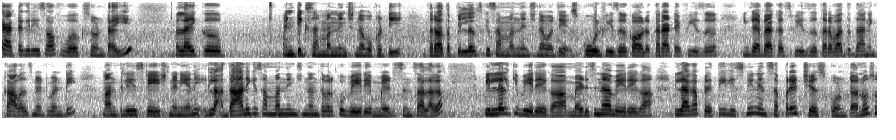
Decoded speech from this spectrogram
కేటగిరీస్ ఆఫ్ వర్క్స్ ఉంటాయి. లైక్ ఇంటికి సంబంధించిన ఒకటి తర్వాత పిల్లలకి సంబంధించిన వాటి స్కూల్ ఫీజు కరాటే ఫీజు ఇంకా అబాకస్ ఫీజు తర్వాత దానికి కావాల్సినటువంటి మంత్లీ స్టేషనరీ అని ఇలా దానికి సంబంధించినంత వరకు వేరే మెడిసిన్స్ అలాగా పిల్లలకి వేరేగా మెడిసిన్ వేరేగా ఇలాగా ప్రతి లిస్ట్ని నేను సపరేట్ చేసుకుంటాను. సో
